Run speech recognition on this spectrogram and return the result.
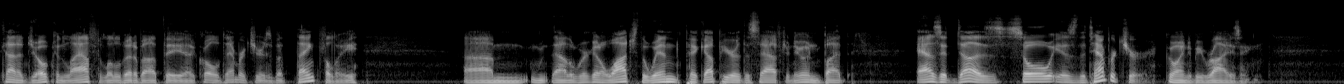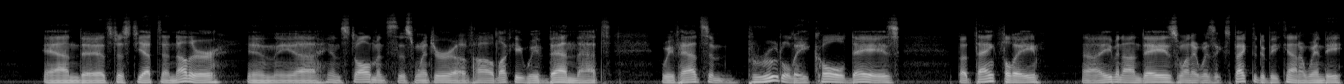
kind of joke and laugh a little bit about the uh, cold temperatures, but thankfully, um, now we're going to watch the wind pick up here this afternoon, but as it does, so is the temperature going to be rising. And uh, it's just yet another in the uh, installments this winter of how lucky we've been that we've had some brutally cold days, but thankfully, uh, even on days when it was expected to be kind of windy,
